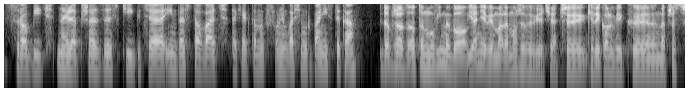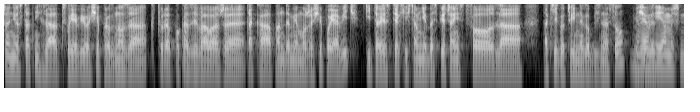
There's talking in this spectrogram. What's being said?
zrobić najlepsze zyski, gdzie inwestować, tak jak Tomek wspomniał, właśnie urbanistyka Dobrze o, o, tym mówimy, bo ja nie wiem, ale może wy wiecie. Czy kiedykolwiek y, na przestrzeni ostatnich lat pojawiła się prognoza, która pokazywała, że taka pandemia może się pojawić i to jest jakieś tam niebezpieczeństwo dla takiego czy innego biznesu? Ja, ja myślę,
